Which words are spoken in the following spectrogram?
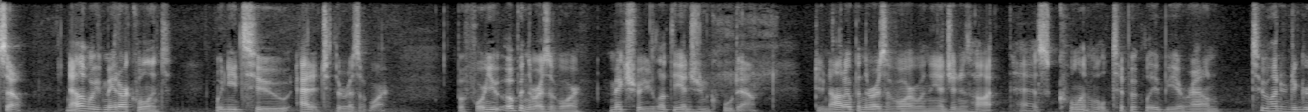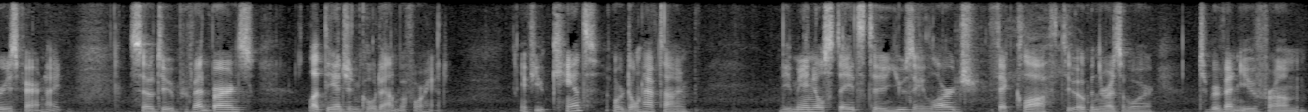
So, now that we've made our coolant, we need to add it to the reservoir. Before you open the reservoir, make sure you let the engine cool down. Do not open the reservoir when the engine is hot, as coolant will typically be around 200 degrees Fahrenheit. So to prevent burns, let the engine cool down beforehand. If you can't or don't have time, the manual states to use a large, thick cloth to open the reservoir to prevent you from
